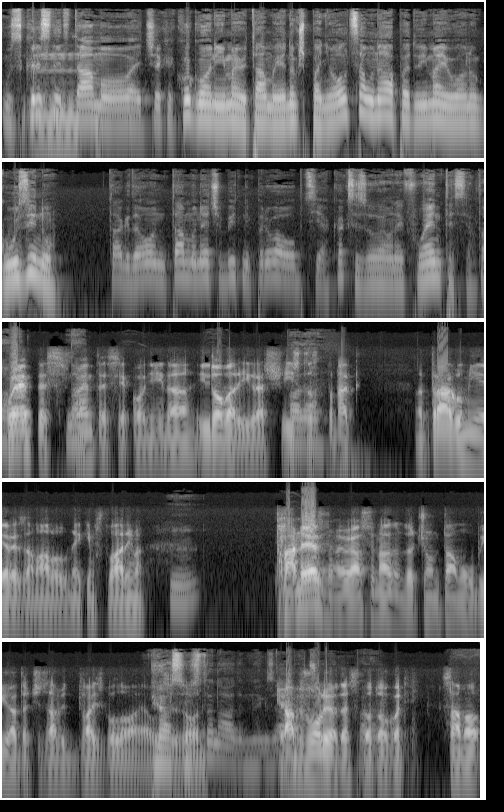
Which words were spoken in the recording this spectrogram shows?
uskrsnit Mm. tamo, ovaj, čekaj, kog oni imaju tamo, jednog Španjolca u napadu, imaju ono Guzinu, tako da on tamo neće biti ni prva opcija. Kak se zove onaj Fuentes, jel tako? Fuentes, Da. Fuentes je kod njih, da, i dobar igrač, isto da. na, tragu mjere za malo u nekim stvarima. Mhm. Pa ne znam, evo ja se nadam da će on tamo ubijati, da će zabiti 20 golova evo, Ja se sezoni. isto nadam. Nek Ja bih volio da se to Pa, dogodi. Samo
